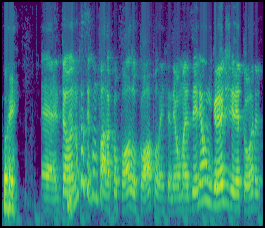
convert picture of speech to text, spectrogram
foi. É, então eu nunca sei como fala Coppola ou Coppola, entendeu? Mas ele é um grande diretor.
